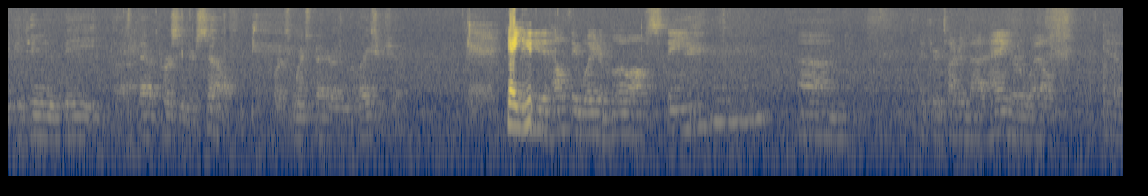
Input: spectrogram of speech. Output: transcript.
and continuing to be a better person yourself, or it's much better in the relationship. Yeah, We you, need a healthy way to blow off steam. Um, Like you were talking about anger, well, you know,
